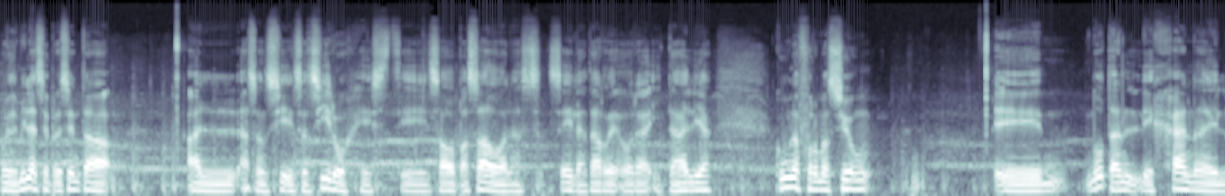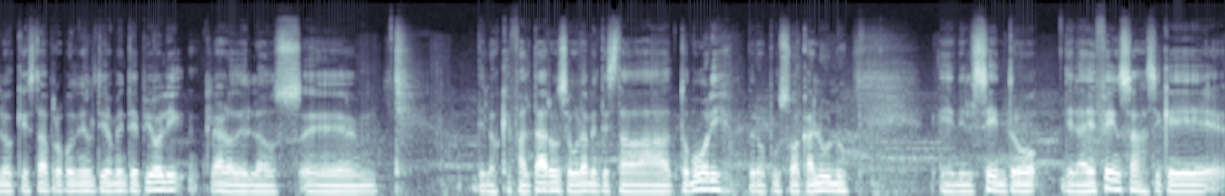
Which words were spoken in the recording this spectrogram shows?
Bueno, Milan se presenta al, San, en San Siro este, el sábado pasado a las 6 de la tarde, hora Italia, con una formación eh, no tan lejana de lo que está proponiendo últimamente Pioli. Claro, de los, eh, de los que faltaron seguramente estaba Tomori, pero puso a Calulu en el centro de la defensa. Así que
